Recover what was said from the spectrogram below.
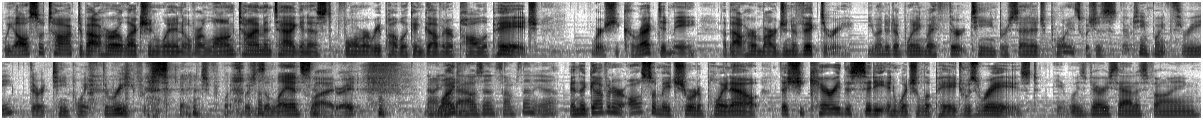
We also talked about her election win over longtime antagonist, former Republican Governor Paul LePage, where she corrected me about her margin of victory. You ended up winning by 13 percentage points, which is 13.3. 13.3 percentage points, which is a landslide, right? 90,000 something, yeah. And the governor also made sure to point out that she carried the city in which LePage was raised. It was very satisfying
